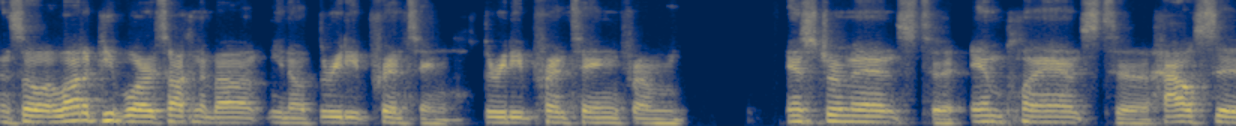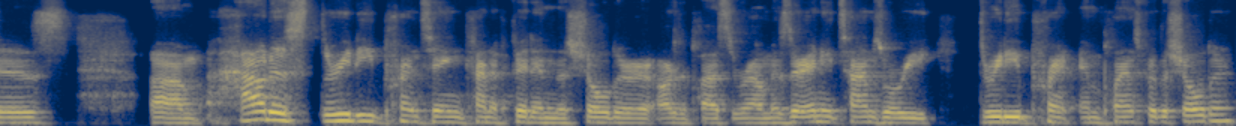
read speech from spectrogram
And so a lot of people are talking about, you know, 3D printing, 3D printing from instruments to implants to houses. Um, how does 3D printing kind of fit in the shoulder arthroplasty realm? Is there any times where we 3D print implants for the shoulder?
